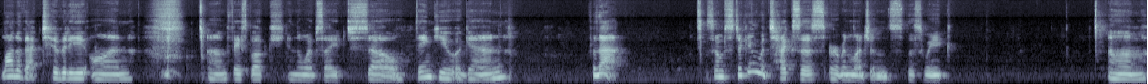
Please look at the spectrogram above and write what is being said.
lot of activity on um, Facebook and the website. So thank you again for that. So I'm sticking with Texas urban legends this week. Um,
